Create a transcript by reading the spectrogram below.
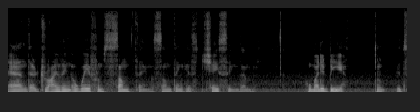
and they're driving away from something. Something is chasing them. Who might it be? It's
